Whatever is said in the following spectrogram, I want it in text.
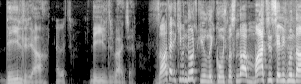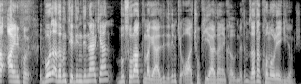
Değildir ya. Evet. Değildir bence. Zaten 2004 yılındaki konuşmasında Martin Seligman da aynı konu. Bu arada adamın TED'ini dinlerken bu soru aklıma geldi. Dedim ki o çok iyi yerden yakaladım dedim. Zaten konu oraya gidiyormuş.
